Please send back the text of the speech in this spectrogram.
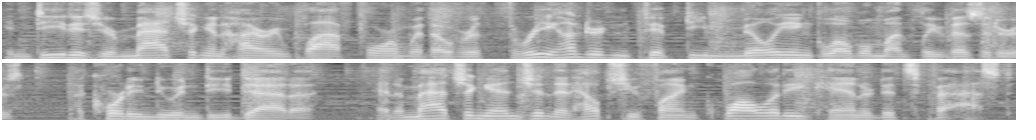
Indeed is your matching and hiring platform with over 350 million global monthly visitors, according to Indeed data, and a matching engine that helps you find quality candidates fast.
